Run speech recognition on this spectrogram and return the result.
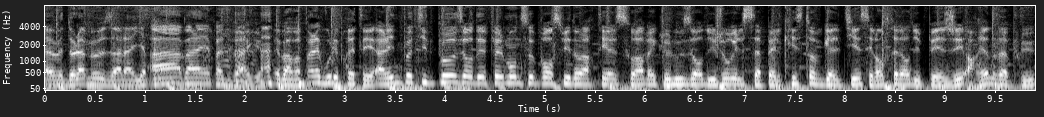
Euh, de la Meuse, ah là, il y a pas. Ah bah là il n'y a pas de vague. Eh ben on va pas vous les prêter. Allez une petite pause et on défait le monde se poursuit dans RTL Soir avec le loser du jour. Il s'appelle Christophe Galtier, c'est l'entraîneur du PSG. Alors, rien ne va plus.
